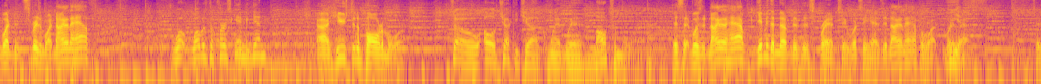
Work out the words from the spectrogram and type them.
What? What nine and a half? What what was the first game again? Uh, Houston and Baltimore. So old Chucky Chuck went with Baltimore. Is it, was it nine and a half? Give me the, the the spread too. What's he has? Is it nine and a half or what? What is yes. that? So,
